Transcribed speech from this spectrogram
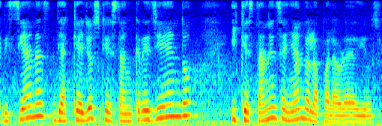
cristianas de aquellos que están creyendo y que están enseñando la palabra de Dios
